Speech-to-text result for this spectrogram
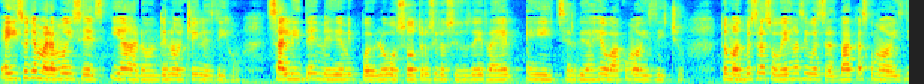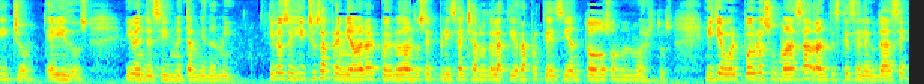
E hizo llamar a Moisés y a Aarón de noche y les dijo, Salid de en medio de mi pueblo vosotros y los hijos de Israel, e id, servid a Jehová como habéis dicho. Tomad vuestras ovejas y vuestras vacas como habéis dicho, e idos, y bendecidme también a mí. Y los egipcios apremiaban al pueblo dándose prisa a echarlos de la tierra porque decían todos somos muertos. Y llevó el pueblo su masa antes que se leudase,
